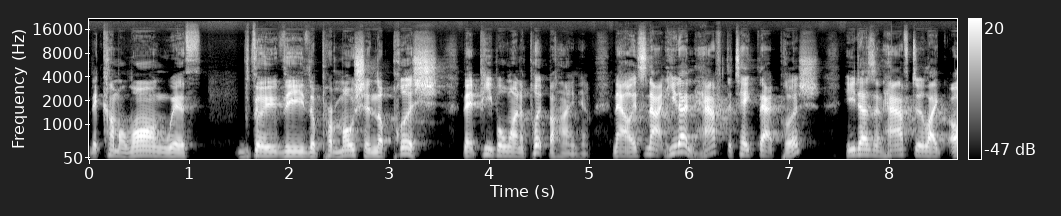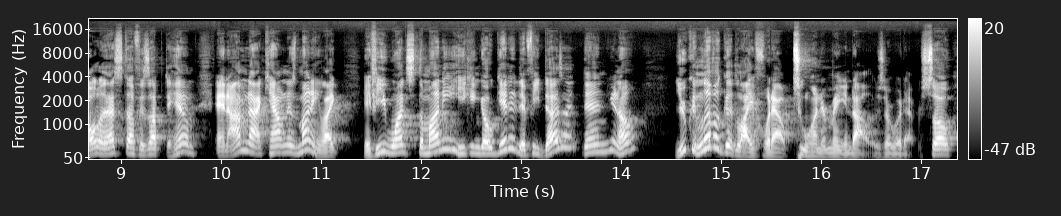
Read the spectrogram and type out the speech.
that come along with the the the promotion, the push that people want to put behind him. Now, it's not, he doesn't have to take that push. He doesn't have to, like, all of that stuff is up to him. And I'm not counting his money. Like, if he wants the money, he can go get it. If he doesn't, then, you know, you can live a good life without $200 million or whatever. So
